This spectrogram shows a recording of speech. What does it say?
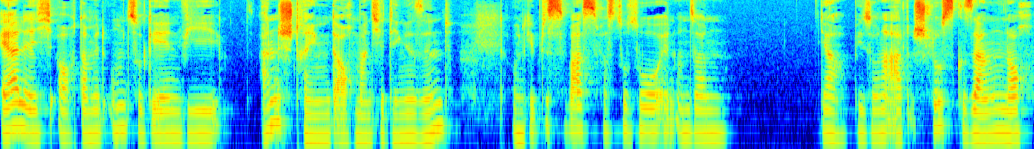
ehrlich auch damit umzugehen, wie anstrengend auch manche Dinge sind. Und gibt es was, was du so in unseren, ja, wie so eine Art Schlussgesang noch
